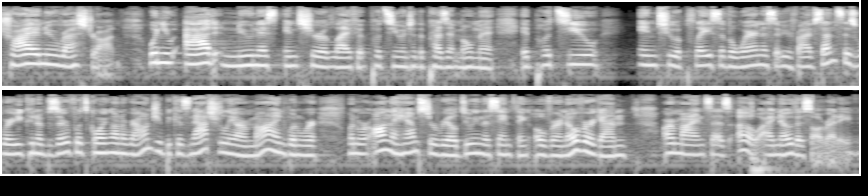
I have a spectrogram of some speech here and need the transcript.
Try a new restaurant. When you add newness into your life, it puts you into the present moment. It puts you into a place of awareness of your five senses where you can observe what's going on around you because naturally our mind when we're when we're on the hamster wheel doing the same thing over and over again our mind says oh i know this already.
